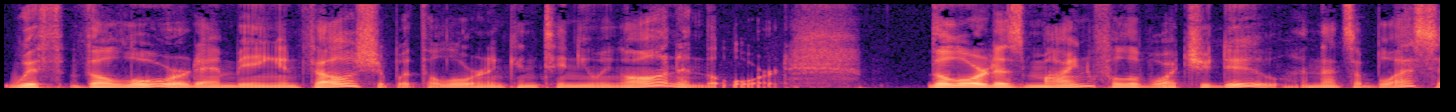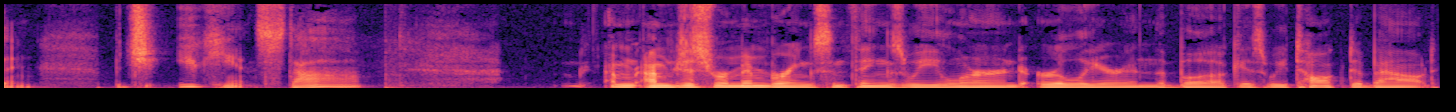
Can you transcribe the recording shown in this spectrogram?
with the lord and being in fellowship with the lord and continuing on in the lord. The lord is mindful of what you do and that's a blessing. But you, you can't stop I'm, I'm just remembering some things we learned earlier in the book as we talked about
